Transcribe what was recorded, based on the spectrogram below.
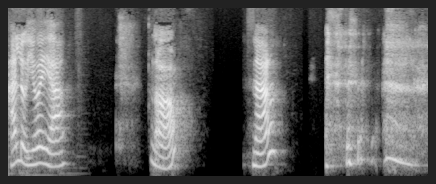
Hallo Julia. Na? Na?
